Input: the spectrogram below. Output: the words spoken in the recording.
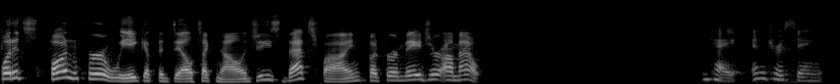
but it's fun for a week at the Dell Technologies. That's fine. But for a major, I'm out. Okay, interesting.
